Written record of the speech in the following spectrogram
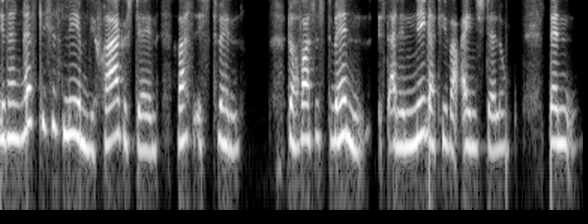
dir dein restliches Leben die Frage stellen, was ist wenn? Doch was ist wenn, ist eine negative Einstellung. Denn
